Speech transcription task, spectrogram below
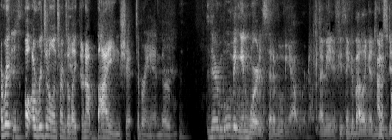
Ori- well, original in terms of like they're not buying shit to bring in. They're they're moving inward instead of moving outward. I mean, if you think about like a new Disney,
